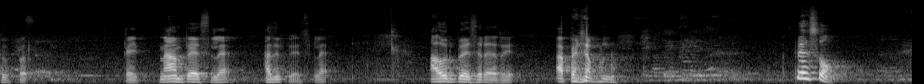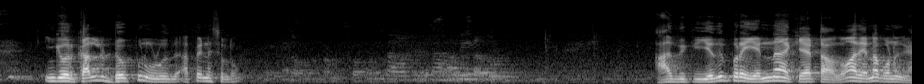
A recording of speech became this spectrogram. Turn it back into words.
சூப்பர். ரைட். நான் பேசல. அது பேசல. அவர் பேசுகிறாரு அப்போ என்ன பண்ணும்? பேசும் இங்கே ஒரு கல் டொப்புன்னு உழுவுது. அப்போ என்ன சொல்லும்? அதுக்கு எதிர்ப்புற என்ன கேட்டாலும் அது என்ன பண்ணுங்க?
